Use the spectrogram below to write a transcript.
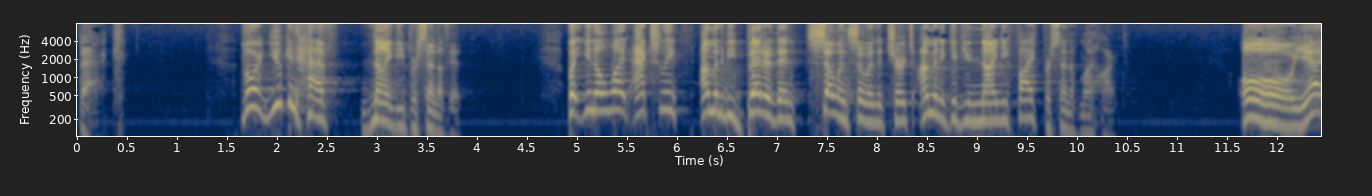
back. Lord, you can have 90% of it. But you know what? Actually, I'm going to be better than so and so in the church. I'm going to give you 95% of my heart. Oh, yeah,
